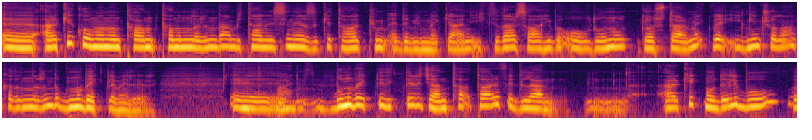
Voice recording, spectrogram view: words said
E, erkek olmanın tam tanımlarından bir tanesi ne yazık ki tahakküm edebilmek. Yani iktidar sahibi olduğunu göstermek ve ilginç olan kadınların da bunu beklemeleri. E, Evet, maalesef. bunu bekledikleri yani ta- tarif edilen m, erkek modeli bu E,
